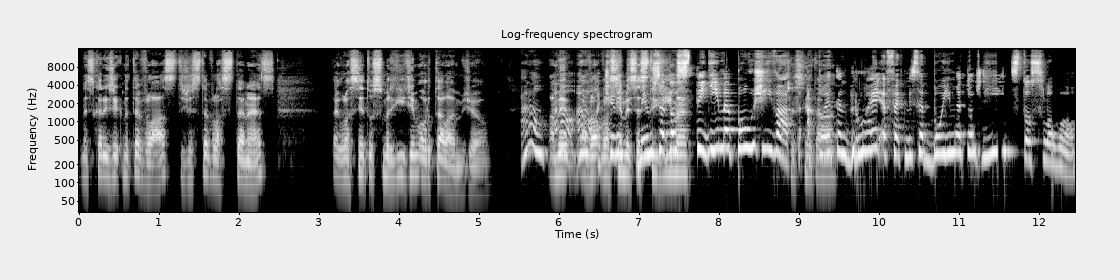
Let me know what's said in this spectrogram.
Dneska, když řeknete vlast, že jste vlastenec, tak vlastně to smrdí tím ortelem, že jo? Ano, a my, ano, ano. A vlastně čili my, se my už se to stydíme používat. Přesně a to tak. je ten druhý efekt. My se bojíme to říct, to slovo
